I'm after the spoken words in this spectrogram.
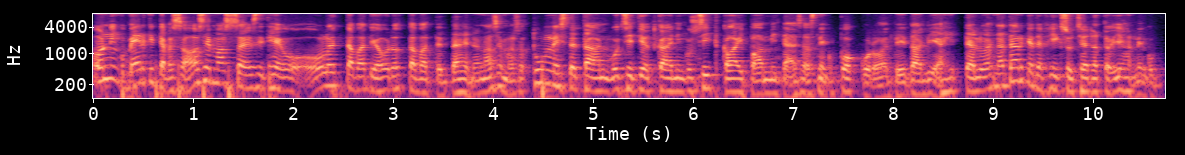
on niin kun merkittävässä asemassa ja sitten he olettavat ja odottavat, että heidän asemansa tunnistetaan, mutta sitten jotka ei niin kun sit kaipaa mitään sellaista niin kun pokkurointia tai liehittelyä. Nämä tärkeät ja fiksut sedät on ihan niin kun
